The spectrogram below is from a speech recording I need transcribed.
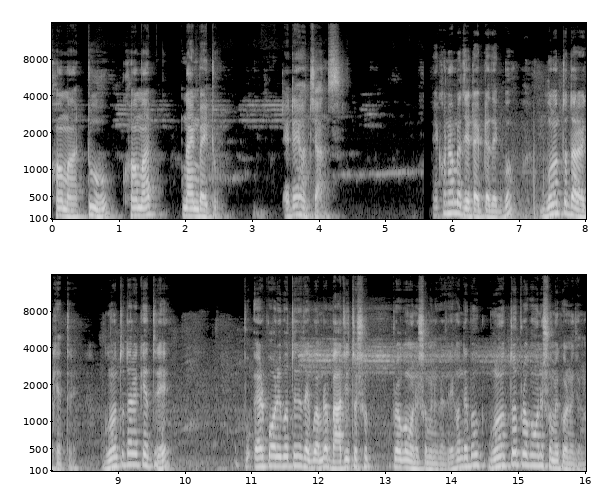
comma two comma nine by two. এটাই হচ্ছে আনস এখন আমরা যে টাইপটা দেখব গুণত্ব দ্বারার ক্ষেত্রে। গুণত্ব দ্বারার ক্ষেত্রে এর পরিবর্তে দেখব আমরা বাজিত প্রগমনের সমীকরণ এখন দেখব গুণোত্তর প্রগমনের সমীকরণের জন্য।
